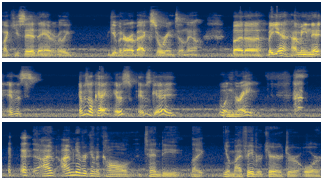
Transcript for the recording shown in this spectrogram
like you said, they haven't really given her a backstory until now. But uh, but yeah, I mean, it, it was it was okay. It was it was good. It wasn't Mhm. great. I'm I'm never gonna call Tendi like you know my favorite character or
